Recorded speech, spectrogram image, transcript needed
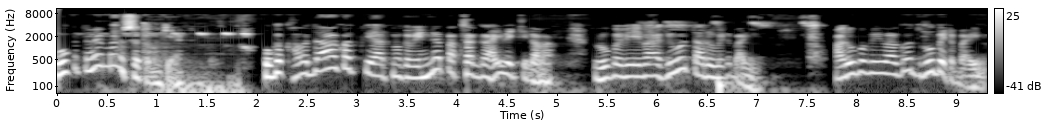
ඕක තමයි මනුස්සකම කියන්නේ. ඕක කවදාකවත් ක්‍රියාත්මක වෙන්න පක්ෂග්‍රාහී වෙච්ච ගමන්. රූප වේවා කිව්වොත් අරූපෙට බණින. අරූප වේවා කිව්වොත් රූපෙට බයින.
